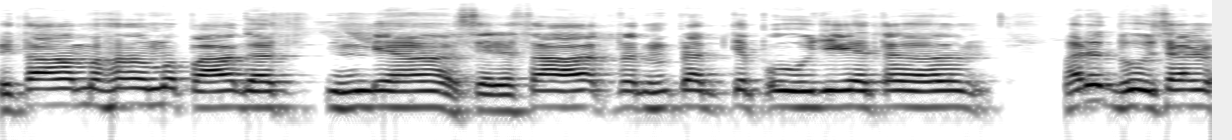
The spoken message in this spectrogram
पितामहमुपागम्य शिरसा प्रत्यपूजयत। भरतभूषण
